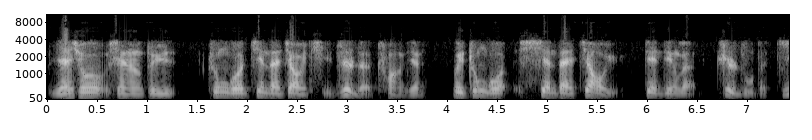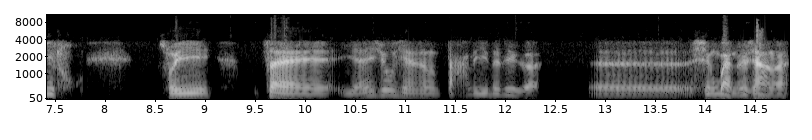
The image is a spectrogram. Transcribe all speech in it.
严修先生对于中国近代教育体制的创建，为中国现代教育奠定了制度的基础。所以，在严修先生大力的这个呃兴办之下呢，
